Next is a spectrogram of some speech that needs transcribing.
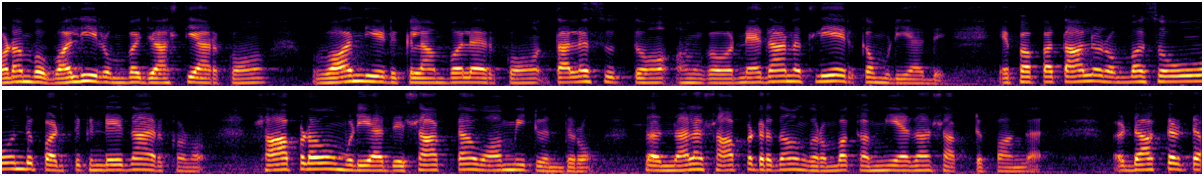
உடம்பு வலி ரொம்ப ஜாஸ்தியாக இருக்கும். வாந்தி எடுக்கலாம் போல் இருக்கும். தலை சுத்தம். அவங்க ஒரு நிதானத்துலேயே இருக்க முடியாது. எப்போ பார்த்தாலும் ரொம்ப சோர்ந்து படுத்துக்கிட்டே தான் இருக்கணும். சாப்பிடவும் முடியாது. சாப்பிட்டா வாமிட் வந்துடும் ஸோ அதனால் சாப்பிட்றதும் அவங்க ரொம்ப கம்மியாக தான் சாப்பிட்டுப்பாங்க. டாக்டர்கிட்ட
